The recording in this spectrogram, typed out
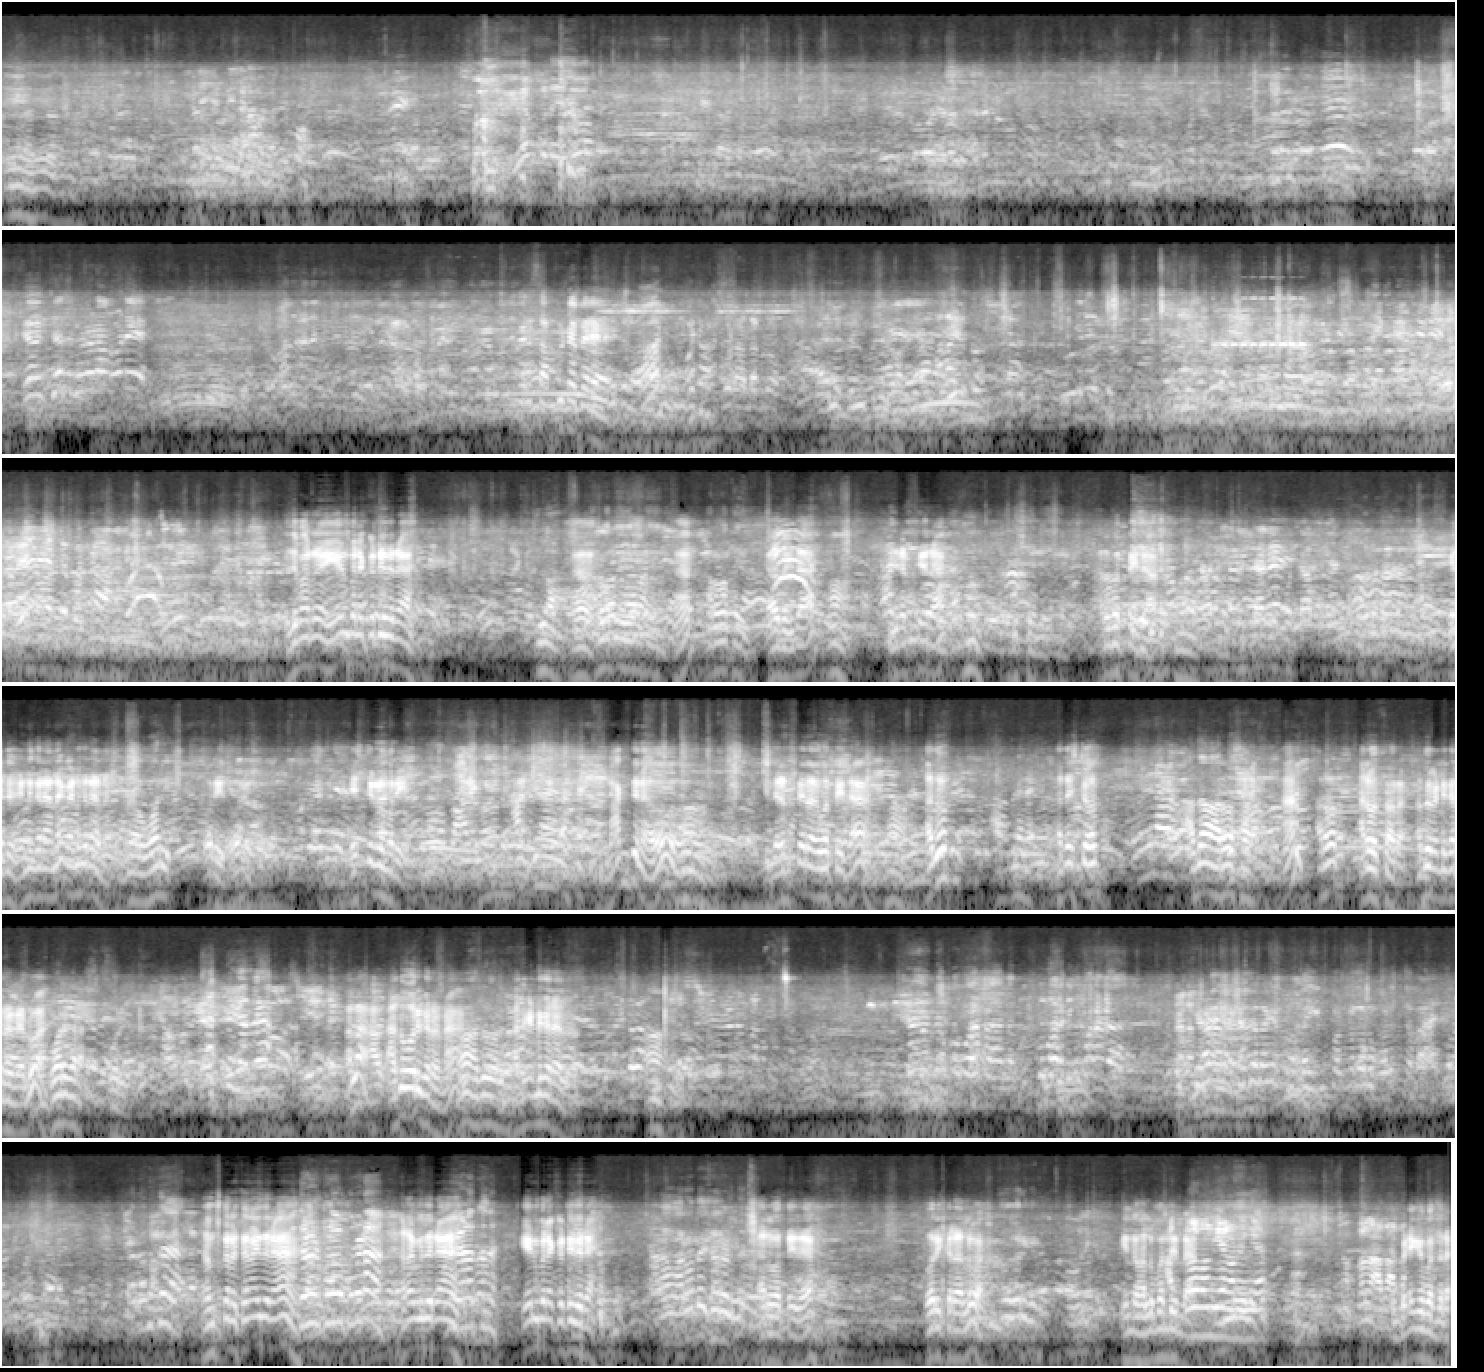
ಸಂಪುಟ ಬೇರೆ ಯಜಮಾನ್ರೆ ಏನು ಬೆಲೆ ಕಟ್ಟಿದ್ದೀರಾ ಹಾ. ಹಾ? ಯಾವ್ದು ಇದಾ ಇದ್ರ ಸೇರ ಅರವತ್ತೈದಾ? ಇದು ಹೆಣ್ಣುಗ್ರಾನ ಗಂಡ್ಗರನ? ಓರಿ. ಓರಿ ಓರಿ. ಎಷ್ಟು ತಿಂಗಳು ಮರಿ? ನಾಲ್ಕು ದಿನ. ಇದೆರಡು ಸೇರ ಅರವತ್ತೈದಾ? ಅದು? ಅದೆಷ್ಟು? ಅದು ಅರವತ್ತು ಸಾವಿರ. ಹಾಂ? ಅರವತ್ತು. ಸಾವಿರ. ಅದು ಹೆಣ್ಗರನ ಅಲ್ವಾ? ಓರ್ಗರ. ಅಲ್ಲ ಅದು ಓರಿಗರನ? ಹಾಂ ಅದು ಓರ್ಗರ. ಅದು ನಮಸ್ಕಾರ ಚೆನ್ನಾಗಿದ್ದೀರಾ? ಆರಾಮಿದ್ದೀರಾ? ಏನು ಬೆಲೆ ಕಟ್ಟಿದ್ದೀರಾ? ಅರವತ್ತೈದ? ಓರಿಕರ ಅಲ್ವಾ? ಇನ್ನು ಹೊಲ ಬಂದಿಲ್ಲ. ಬೆಳಿಗ್ಗೆ ಬಂದ್ರ?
